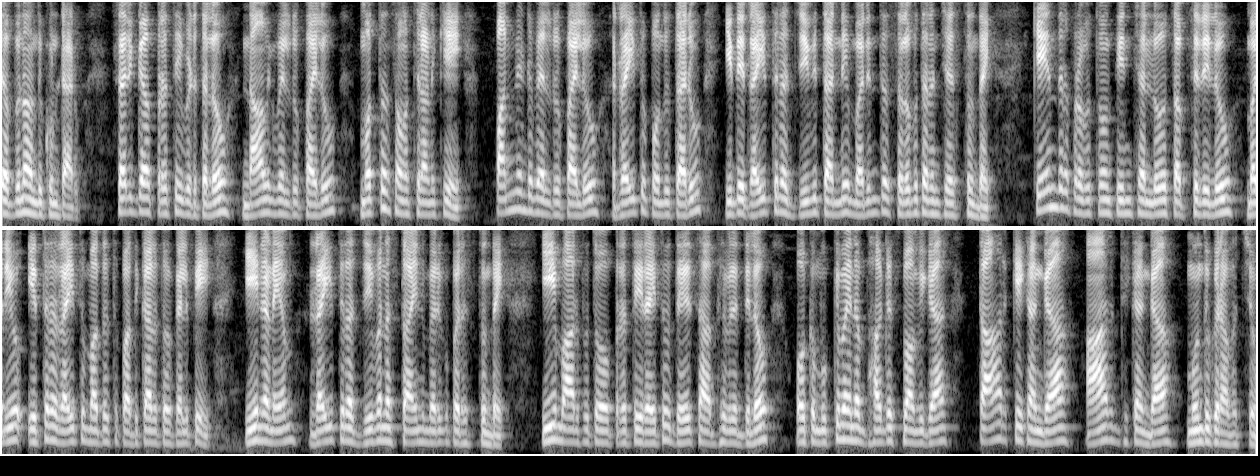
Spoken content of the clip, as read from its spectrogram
డబ్బును అందుకుంటారు. సరిగ్గా ప్రతి విడతలో నాలుగు వేల రూపాయలు మొత్తం సంవత్సరానికి పన్నెండు వేల రూపాయలు రైతు పొందుతారు. ఇది రైతుల జీవితాన్ని మరింత సులభతరం చేస్తుంది. కేంద్ర ప్రభుత్వం పింఛన్లు సబ్సిడీలు మరియు ఇతర రైతు మద్దతు పథకాలతో కలిపి ఈ నిర్ణయం రైతుల జీవన స్థాయిని మెరుగుపరుస్తుంది. ఈ మార్పుతో ప్రతి రైతు దేశ అభివృద్ధిలో ఒక ముఖ్యమైన భాగస్వామిగా తార్కికంగా ఆర్థికంగా ముందుకు రావచ్చు.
